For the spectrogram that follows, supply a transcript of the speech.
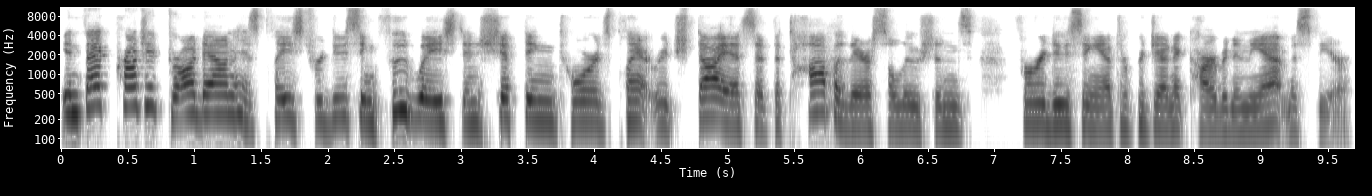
In fact, Project Drawdown has placed reducing food waste and shifting towards plant-rich diets at the top of their solutions for reducing anthropogenic carbon in the atmosphere.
